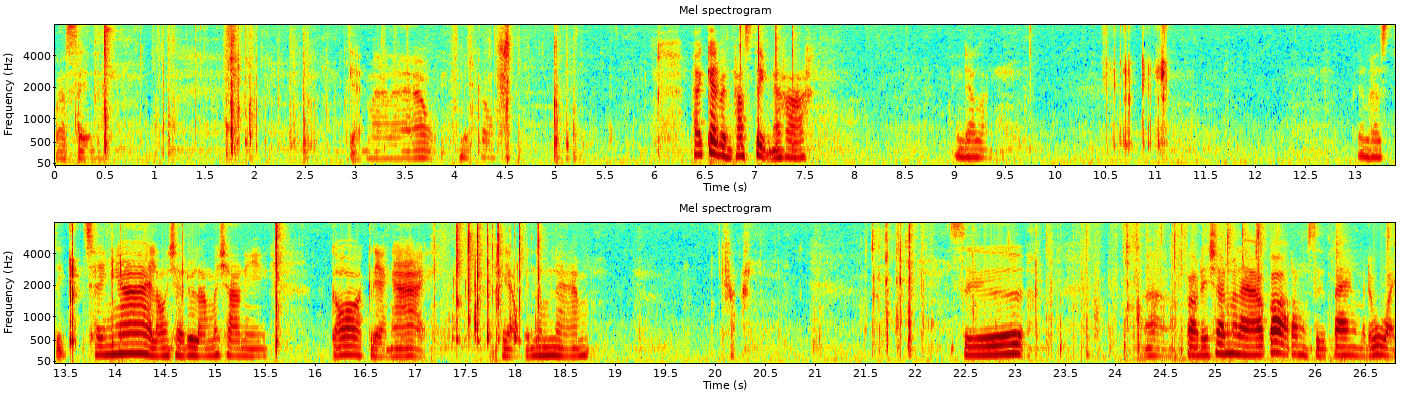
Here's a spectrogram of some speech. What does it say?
15%แกะมาแล้วนี่ก็แพ็กเกจเป็นพลาสติกนะคะนี่ด้านหลัง เป็นพลาสติกใช้ง่าย ลองใช้ดูแล้วเมื่อเช้านี้ ก็เกลี่ยง่าย ขยับเป็นน้ำน้ำค่ะ ซื้อ ฟาวเดชั่นมาแล้วก็ต้องซื้อแป้งมาด้วย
